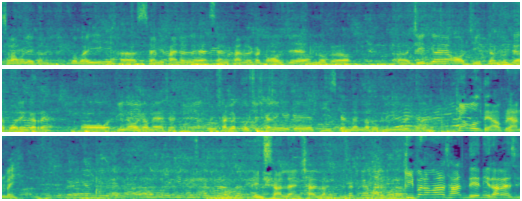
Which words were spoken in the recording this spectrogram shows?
अस्सलाम वालेकुम तो भाई सेमीफाइनल है। सेमीफाइनल का टॉस जो है हम लोग जीत गए और जीत के हम लोग जो है बॉलिंग कर रहे हैं। और तीन ओवर का मैच है। तो इंशाल्लाह कोशिश करेंगे कि तीस के अंदर अंदर रोकने की कोशिश करेंगे। क्या बोलते हैं आप रेहान भाई? इनशाला इनशाला कीपर हमारा साथ दे नहीं रहा वैसे।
